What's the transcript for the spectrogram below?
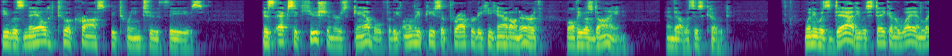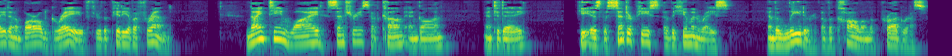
He was nailed to a cross between two thieves. His executioners gambled for the only piece of property he had on earth while he was dying and that was his coat. When he was dead, he was taken away and laid in a borrowed grave through the pity of a friend. Nineteen wide centuries have come and gone, and today he is the centerpiece of the human race and the leader of a column of progress.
